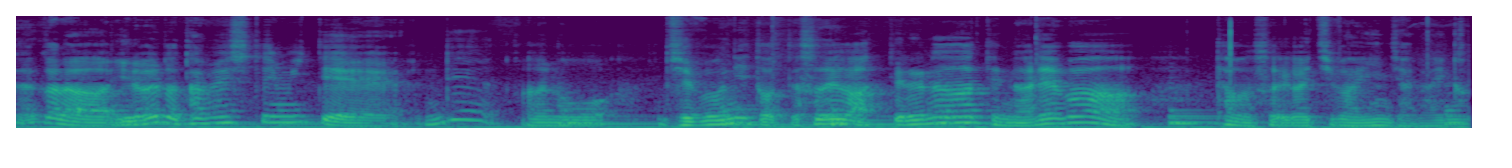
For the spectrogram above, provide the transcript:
だからいろいろ試してみてであの自分にとってそれが合ってるなってなれば多分それが一番いいんじゃないかっ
